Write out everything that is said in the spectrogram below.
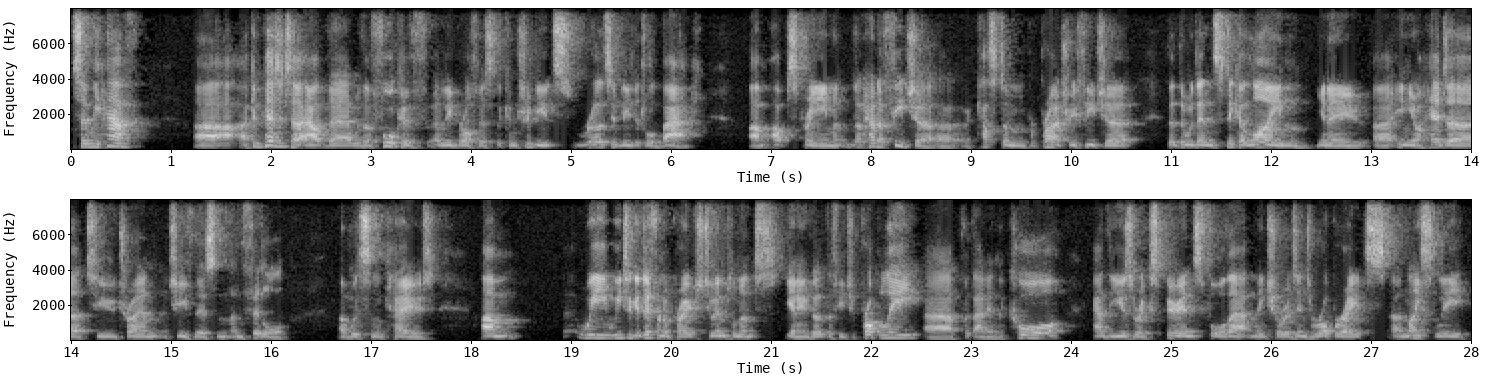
so we have uh, a competitor out there with a fork of uh, LibreOffice that contributes relatively little back um, upstream that had a feature, a, custom proprietary feature that, would then stick a line, you know, uh, in your header to try and achieve this and, and fiddle uh, with some code. Um, we, we took a different approach to implement, you know, the, the feature properly, uh, put that in the core, add the user experience for that, make sure it interoperates uh, nicely,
